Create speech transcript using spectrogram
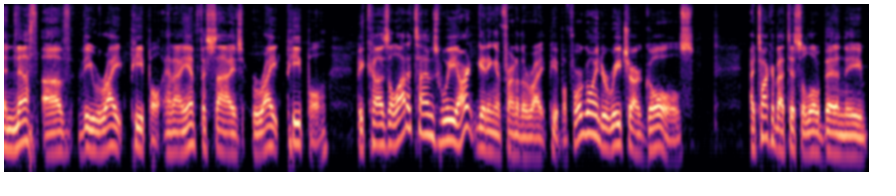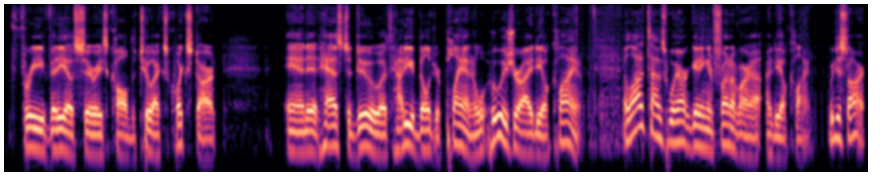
enough of the right people? And I emphasize right people because a lot of times we aren't getting in front of the right people. If we're going to reach our goals, I talk about this a little bit in the free video series called the 2X Quick Start and it has to do with how do you build your plan and who is your ideal client. A lot of times we aren't getting in front of our uh, ideal client. We just aren't.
